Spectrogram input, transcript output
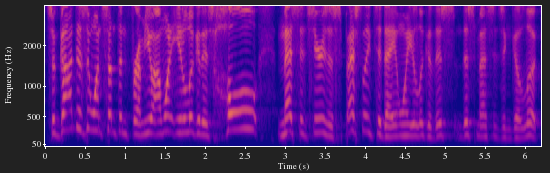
So, God doesn't want something from you. I want you to look at this whole message series, especially today. I want you to look at this, this message and go, look,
